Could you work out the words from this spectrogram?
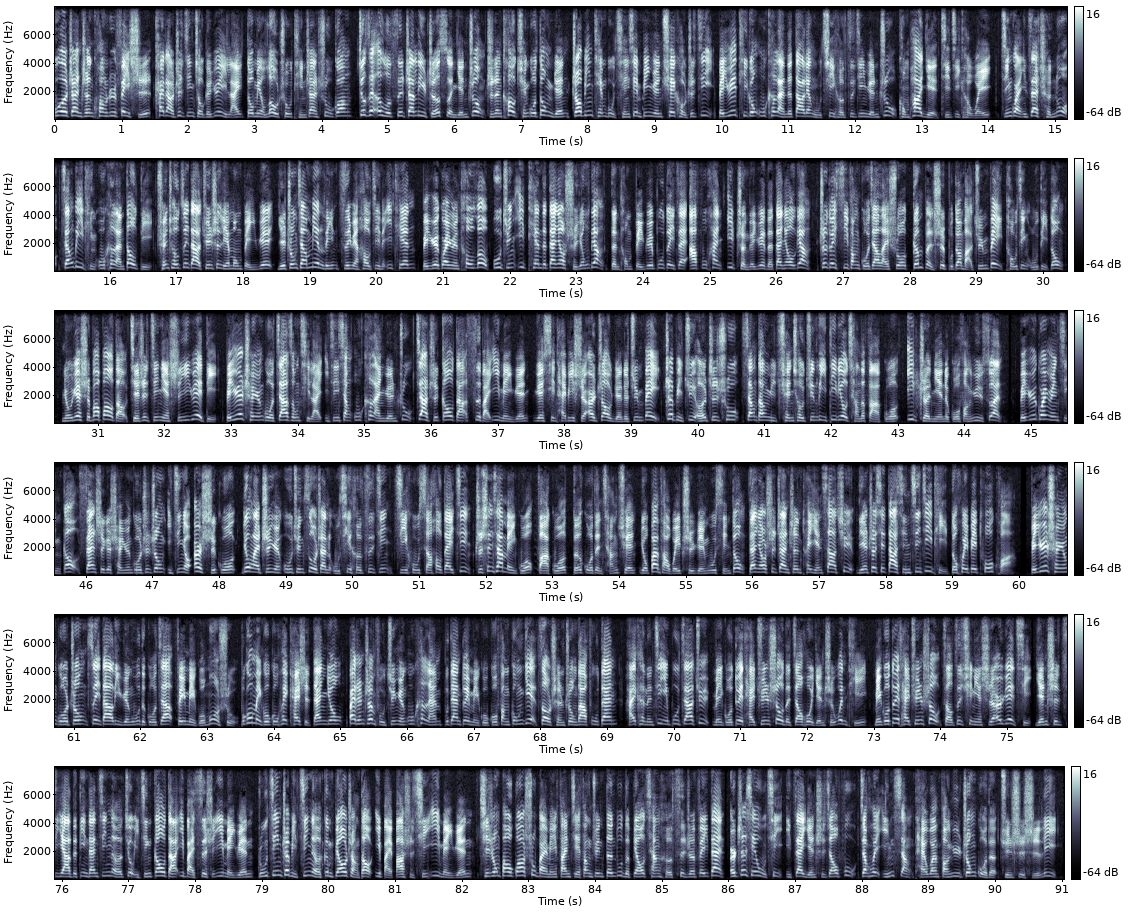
乌俄战争旷日费时，开打至今九个月以来都没有露出停战曙光。就在俄罗斯战力折损严重，只能靠全国动员招兵填补前线兵员缺口之际，北约提供乌克兰的大量武器和资金援助，恐怕也岌岌可危。尽管一再承诺将力挺乌克兰到底，全球最大军事联盟北约也终将面临资源耗尽的一天。北约官员透露，乌军一天的弹药使用量等同北约部队在阿富汗一整个月的弹药量，这对西方国家来说，根本是不断把军备投进无底洞。《纽约时报》报道，截至今年十一月底，北约成员国加总起来已经向乌克兰援助价值高达四百亿美元（约新台币十二兆元）的军备。这笔巨额支出相当于全球军力第六强的法国一整年的国防预算。北约官员警告，三十个成员国之中，已经有二十国用来支援乌军作战的武器和资金几乎消耗殆尽，只剩下美国、法国、德国等强权有办法维持援乌行动。但要是战争推延下去，连这些大型经济体都会被拖垮。北约成员国中最大力援乌的国家非美国莫属。不过，美国国会开始担忧，拜登政府军援乌克兰不但对美国国防工业造成重大负担，还可能进一步加剧美国对台军售的交货延迟问题。美国对台军售早自去年十二月起延迟积压的订单金额就已经高达一百四十亿美元，如今这笔金额更飙涨到一百八十七亿美元，其中包括数百枚反解放军登陆的标枪和刺针飞弹。而这些武器一再延迟交付，将会影响台湾防御中国的军事实力。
